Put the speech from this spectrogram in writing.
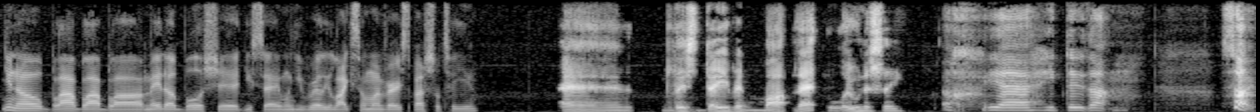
You know, blah, blah, blah, made up bullshit you say when you really like someone very special to you. And this David bought that lunacy? Ugh, yeah, he'd do that. So,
